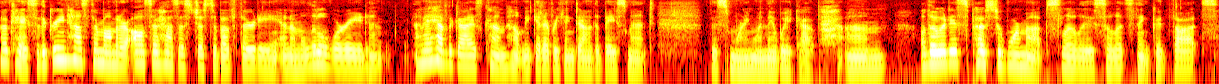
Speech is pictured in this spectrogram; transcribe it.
Okay, so the greenhouse thermometer also has us just above 30 and I'm a little worried. I may have the guys come help me get everything down to the basement this morning when they wake up. Um, although it is supposed to warm up slowly, so let's think good thoughts.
